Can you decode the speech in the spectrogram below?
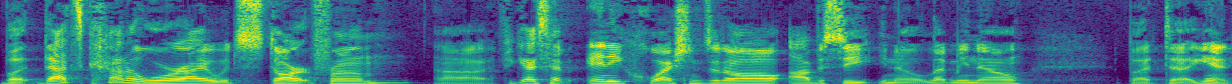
but that's kind of where I would start from. Uh, if you guys have any questions at all, obviously, you know, let me know. But uh, again,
